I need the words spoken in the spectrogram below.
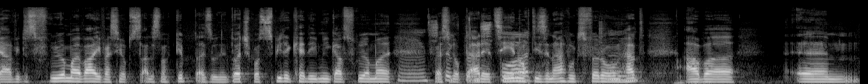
ja, wie das früher mal war. Ich weiß nicht, ob es alles noch gibt. Also eine Deutsche Sport Speed Academy gab es früher mal. Hm, ich weiß nicht, ob der ADAC Sport. noch diese Nachwuchsförderung hm. hat. Aber ähm,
